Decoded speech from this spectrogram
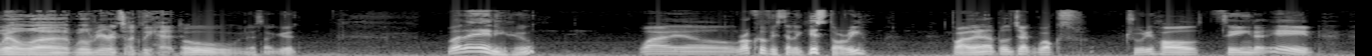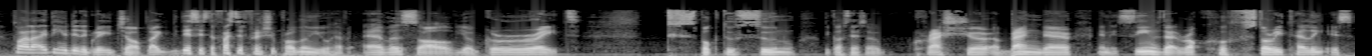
will uh, will rear its ugly head. Oh, that's not good. But anywho, while Rockhoof is telling his story, Twilight and Applejack walks through the hall saying that, hey, Twilight, I think you did a great job. Like, this is the fastest friendship problem you have ever solved. You're great. Spoke too soon because there's a crash here, a bang there, and it seems that Rockhoof storytelling is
